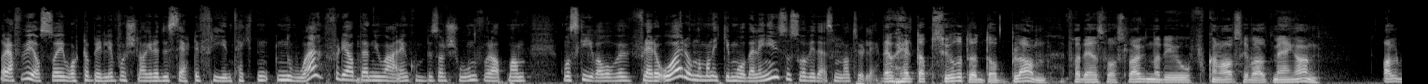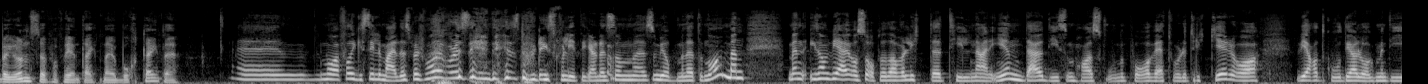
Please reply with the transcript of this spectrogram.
Og Derfor vi også i vårt opprinnelige forslag reduserte friinntekten noe. fordi at den jo er en kompensasjon for at man må skrive av over flere år, og når man ikke må det lenger, så så vi det som naturlig. Det er jo helt absurd å doble den fra deres forslag, når de jo kan avskrive alt med en gang. All begrunnelse for friinntekten er jo borte, egentlig. Eh, Du må i hvert fall ikke stille meg det spørsmålet, for du stiller det stortingspolitikerne som, som jobber med dette nå. Men, men sant, vi er jo også opptatt av å lytte til næringen. Det er jo de som har skoene på og vet hvor det trykker. Og vi har hatt god dialog med de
